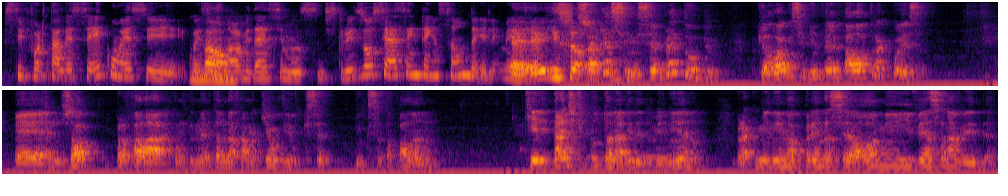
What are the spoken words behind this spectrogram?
se fortalecer com esse com esses Não. nove décimos destruídos ou se essa é a intenção dele mesmo. É, é isso. Só que assim, sempre é dúbio. Porque logo em seguida ele fala outra coisa. É, só para falar, complementando da forma que eu vi o que você o que você tá falando. Que ele tá dificultando a vida do menino para que o menino aprenda a ser homem e vença na vida.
